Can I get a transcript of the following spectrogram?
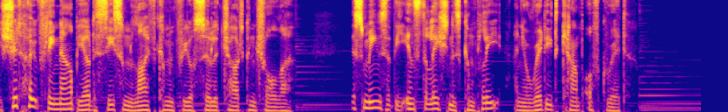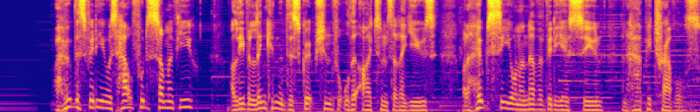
You should hopefully now be able to see some life coming through your solar charge controller. This means that the installation is complete and you're ready to camp off-grid. I hope this video was helpful to some of you. I'll leave a link in the description for all the items that I use, but I hope to see you on another video soon and happy travels.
